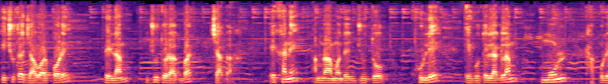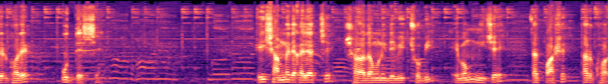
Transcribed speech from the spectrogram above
কিছুটা যাওয়ার পরে পেলাম জুতো রাখবার জায়গা এখানে আমরা আমাদের জুতো খুলে এগোতে লাগলাম মূল ঠাকুরের ঘরের উদ্দেশ্যে। এই সামনে দেখা যাচ্ছে সারদামণি দেবীর ছবি এবং নিচে তার পাশে তার ঘর,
